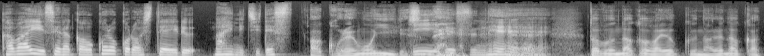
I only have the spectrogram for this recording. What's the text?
可愛い背中をコロコロしている毎日です。あこれもいいですね。いいですね、えー、多分仲が良くなれなかっ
